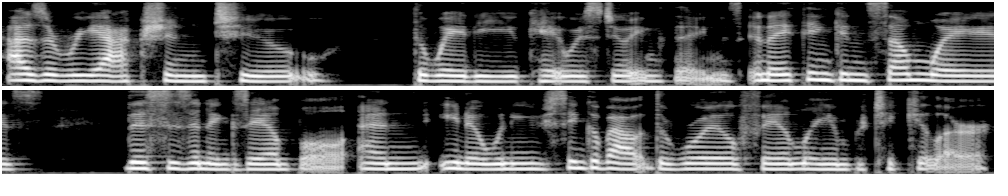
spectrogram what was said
as a reaction to the way the UK was doing things. And I think in some ways this is an example. And you know, when you think about the royal family in particular,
